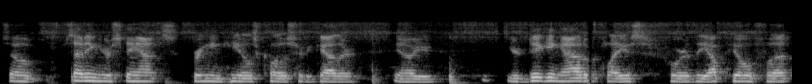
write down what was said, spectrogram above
so setting your stance, bringing heels closer together. You know, you you're digging out a place for the uphill foot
